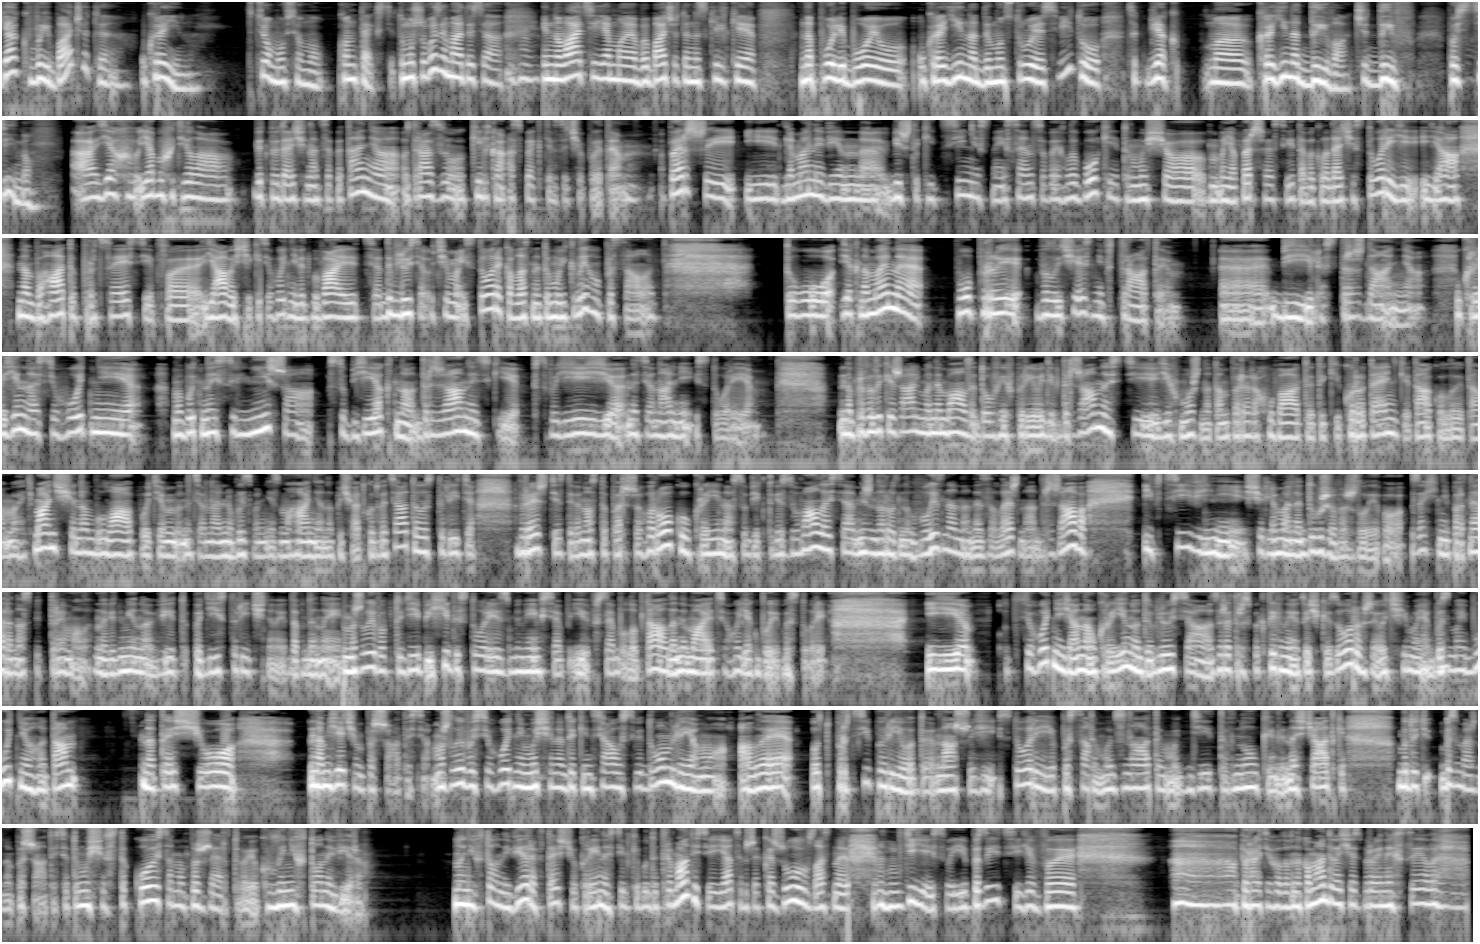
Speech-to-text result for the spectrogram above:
Як ви бачите Україну в цьому всьому контексті? Тому що ви займаєтеся угу. інноваціями, ви бачите, наскільки на полі бою Україна демонструє світу це як м, країна дива чи див постійно. Я, я би хотіла, відповідаючи на це питання, одразу кілька аспектів зачепити. Перший, і для мене він е, більш такий ціннісний, сенсовий, глибокий, тому що моя перша освіта викладач історії, і я на багато процесів, е, явищ, які сьогодні відбуваються, дивлюся очима історика, власне, тому і книгу писала. То, як на мене, попри величезні втрати, біль, страждання, Україна сьогодні, мабуть, найсильніша суб'єктно державницькі в своїй національній історії. На превеликий жаль, ми не мали довгих періодів державності. Їх можна там перерахувати, такі коротенькі, та коли там Гетьманщина була, потім національно-визвольні змагання на початку ХХ століття. Врешті, з 91-го року, Україна суб'єктивізувалася, міжнародно визнана, незалежна держава. І в цій війні, що для мене дуже важливо, західні партнери нас підтримали, на відміну від подій історичної давнини. Можливо, б тоді б і хід історії змінився б, і все було б та, але немає цього якби в історії. І от сьогодні я на Україну дивлюся з ретроспективної точки зору, вже очима якби з майбутнього, там на те, що нам є чим пишатися. Можливо, сьогодні ми ще не до кінця усвідомлюємо, але от про ці періоди нашої історії писатимуть, знатимуть діти, внуки, нащадки будуть безмежно пишатися, тому що з такою самопожертвою, коли ніхто не вірив. Ну ніхто не вірив в те, що Україна стільки буде триматися, і я це вже кажу власне в тієї своєї позиції в апараті головнокомандувача збройних сил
